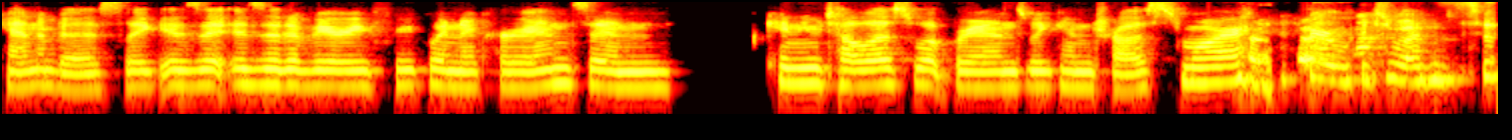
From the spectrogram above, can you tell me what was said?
cannabis? Like, is it is it a very frequent occurrence? And can you tell us what brands we can trust more, or which ones to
